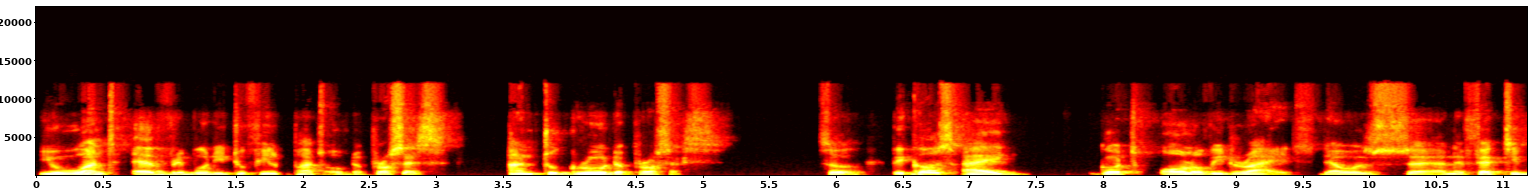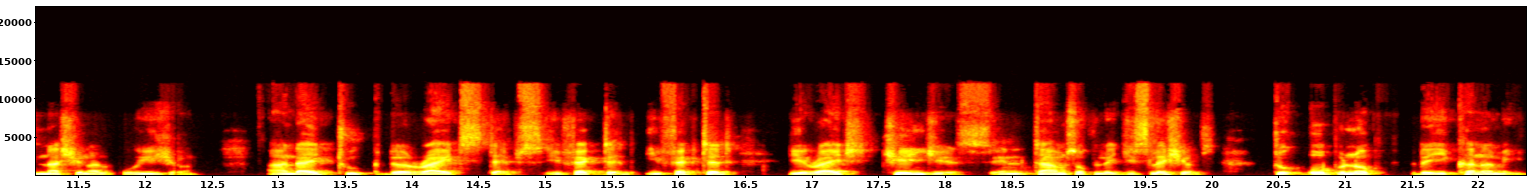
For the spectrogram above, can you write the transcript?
You want everybody to feel part of the process and to grow the process. So, because I got all of it right, there was uh, an effective national cohesion, and I took the right steps, effected, effected the right changes in terms of legislations to open up the economy,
